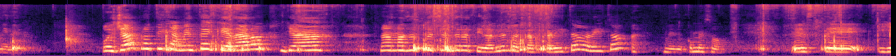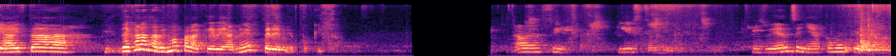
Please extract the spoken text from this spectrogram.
miren. Pues ya prácticamente quedaron, ya nada más es cuestión de retirarles la cascarita ahorita. Ay, medio comenzó. Este, y ahí está. Déjalas arriba para que vean, eh. Espérenme un poquito. Ahora sí, listo, miren. Les voy a enseñar cómo quedaron.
